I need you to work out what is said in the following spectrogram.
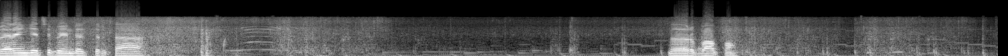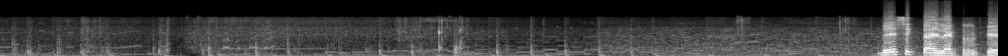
வேற எங்கேயாச்சும் பெயிண்ட் வச்சிருக்கா? இந்த ஒரு பார்ப்போம் பேசிக் டாய்லெட் இருக்கு.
